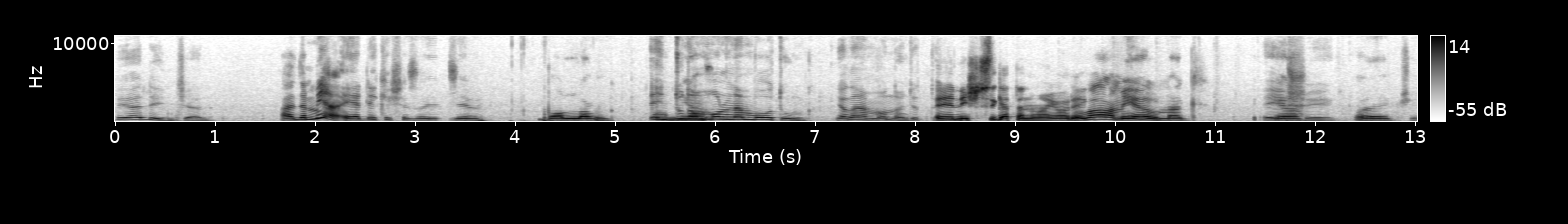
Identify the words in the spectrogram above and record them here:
Ilyen nincsen. Hát de milyen érdekes ez az izé ballang. Én Ja. tudom, hol nem voltunk. Ja nem, onnan jöttünk. Én is szigeten nagyon rég. Valami öl meg. Éjség. A légség.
